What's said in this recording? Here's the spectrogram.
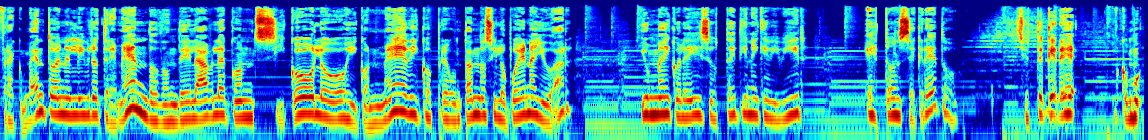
fragmentos en el libro tremendos donde él habla con psicólogos y con médicos preguntando si lo pueden ayudar. Y un médico le dice, usted tiene que vivir esto en secreto. Si usted quiere como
